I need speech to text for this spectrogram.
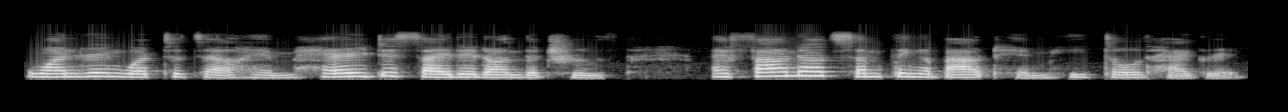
wondering what to tell him. Harry decided on the truth. I found out something about him, he told Hagrid.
